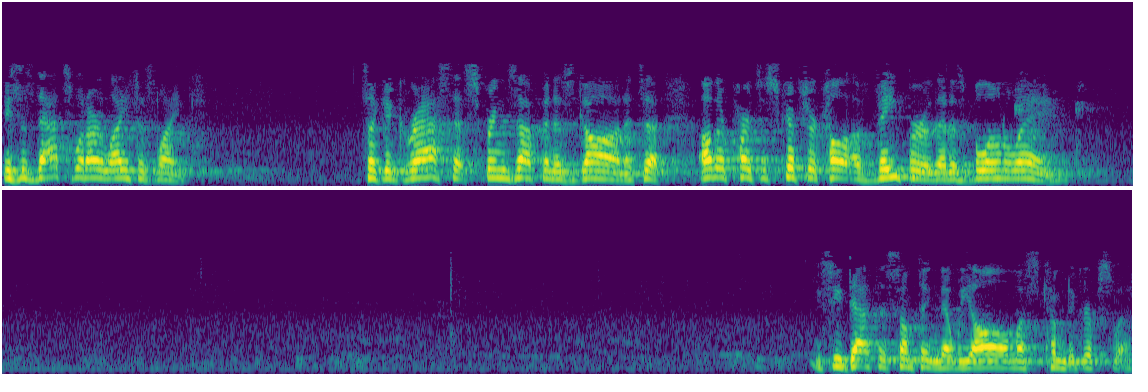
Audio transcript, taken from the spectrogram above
He says that's what our life is like. It's like a grass that springs up and is gone. It's a, other parts of scripture call it a vapor that is blown away. You see, death is something that we all must come to grips with.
